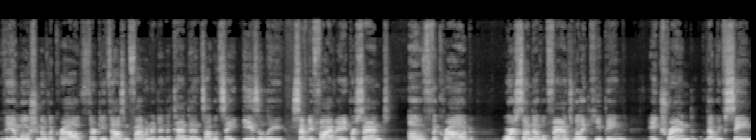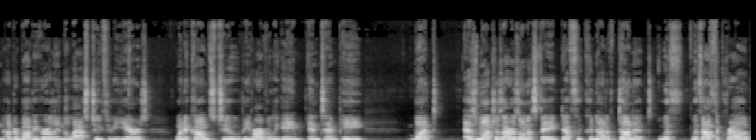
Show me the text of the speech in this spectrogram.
the emotion of the crowd 13,500 in attendance. I would say easily 75, 80% of the crowd were Sun Devil fans, really keeping a trend that we've seen under Bobby Hurley in the last two, three years when it comes to the rivalry game in Tempe. But as much as Arizona State definitely could not have done it with without the crowd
